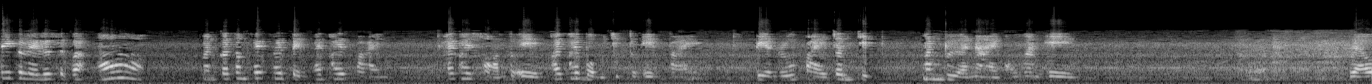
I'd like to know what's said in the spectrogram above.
นี่ก็เลยรู้สึกว่า อ๋อ มันก็ต้องค่อยๆเป็นค่อยๆไป ค่อยๆสอนตัวเอง ค่อยๆบ่มจิตตัวเองไป เรียนรู้ไปจนจิตมันเบื่อหน่ายของมันเอง แล้ว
